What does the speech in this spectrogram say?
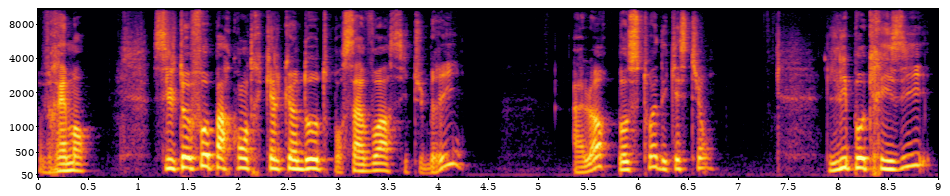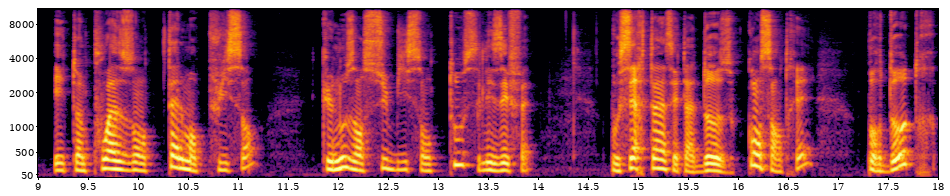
vraiment. S'il te faut par contre quelqu'un d'autre pour savoir si tu brilles, alors pose-toi des questions. L'hypocrisie est un poison tellement puissant que nous en subissons tous les effets. Pour certains, c'est à dose concentrée, pour d'autres,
